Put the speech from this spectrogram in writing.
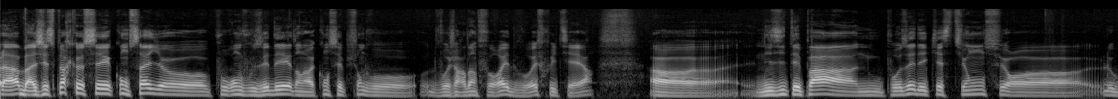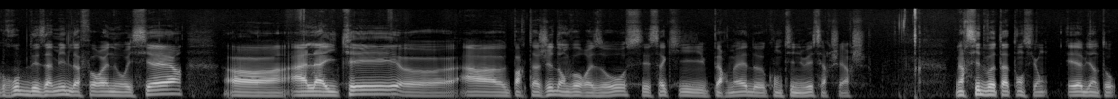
Voilà, bah, j'espère que ces conseils euh, pourront vous aider dans la conception de vos, jardins forêts et de vos haies fruitières. Euh, n'hésitez pas à nous poser des questions sur euh, le groupe des Amis de la forêt nourricière, à liker, à partager dans vos réseaux. C'est ça qui permet de continuer ces recherches. Merci de votre attention et à bientôt.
